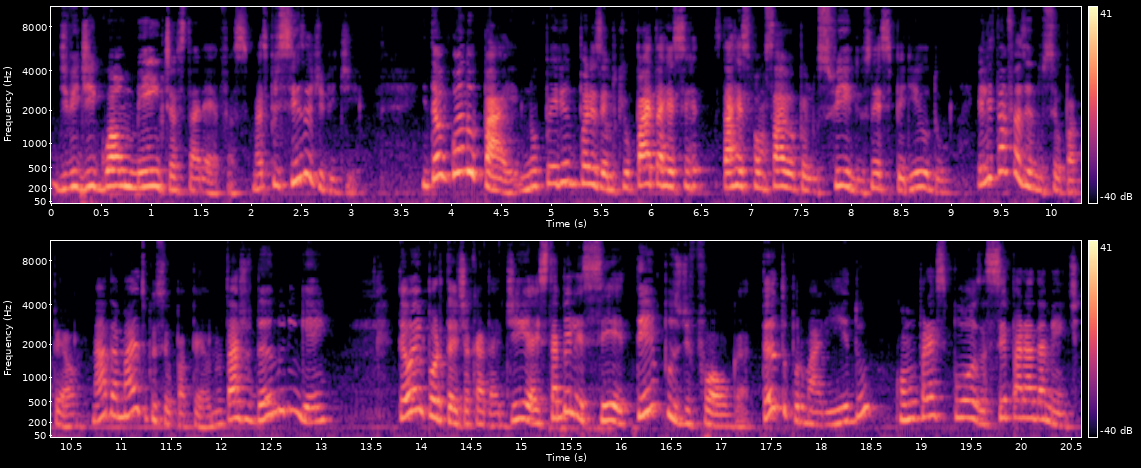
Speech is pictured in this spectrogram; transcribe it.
dividir igualmente as tarefas, mas precisa dividir. Então, quando o pai, no período, por exemplo, que o pai está tá responsável pelos filhos, nesse período, ele está fazendo o seu papel, nada mais do que o seu papel, não está ajudando ninguém. Então, é importante a cada dia estabelecer tempos de folga, tanto para o marido como para a esposa, separadamente.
